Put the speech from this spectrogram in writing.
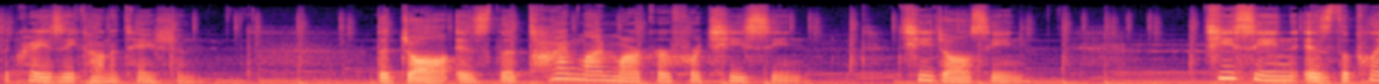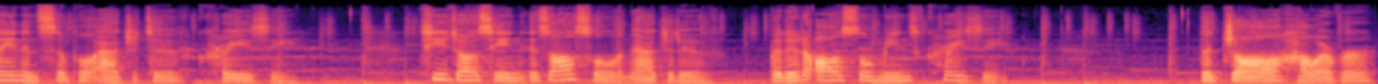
the crazy connotation. The jaw is the timeline marker for qixing, qizhao Qixin is the plain and simple adjective crazy. Qizhaoxin is also an adjective, but it also means crazy. The jaw, however,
